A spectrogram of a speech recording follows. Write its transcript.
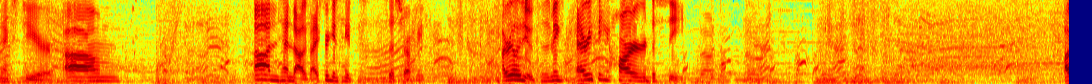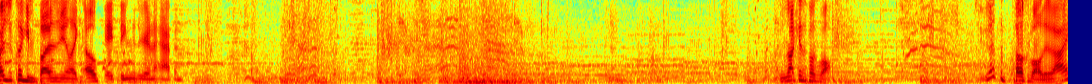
next year. Um. Ah, Nintendogs. I freaking hate this, this trophy. I really do, because it makes everything harder to see. I was just clicking buttons and being like, okay, things are gonna happen. Do not get the Pokeball. You got the Pokeball, did I?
